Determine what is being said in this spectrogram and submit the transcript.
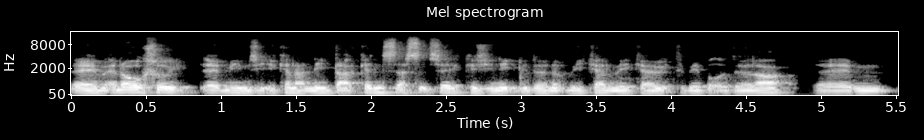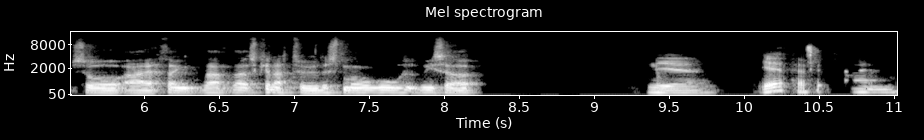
Um, and also, it means that you kind of need that consistency because you need to be doing it week in, week out to be able to do that. Um, so I think that that's kind of two of the small goals that we set. Yeah, yeah, perfect. And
